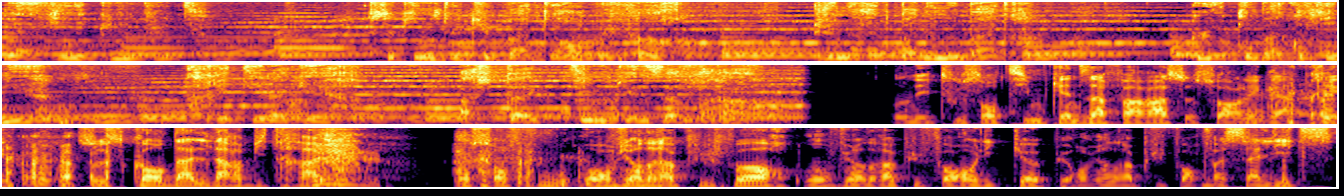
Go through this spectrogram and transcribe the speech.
La vie n'est qu'une pute. Ce qui ne te tue pas te rend plus fort. Je n'arrête pas de me battre. Le combat continue. Arrêtez la guerre. Hashtag Team Kenzafara. On est tous en team Kenzafara ce soir, les gars. Après ce scandale d'arbitrage, on s'en fout. On reviendra plus fort. On reviendra plus fort en League Cup et on reviendra plus fort face à Leeds.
